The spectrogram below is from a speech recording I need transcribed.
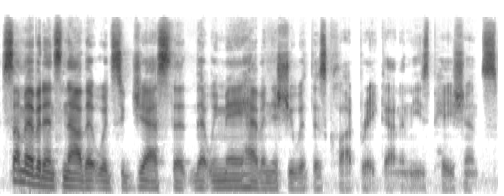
some evidence now that would suggest that, that we may have an issue with this clot breakdown in these patients.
